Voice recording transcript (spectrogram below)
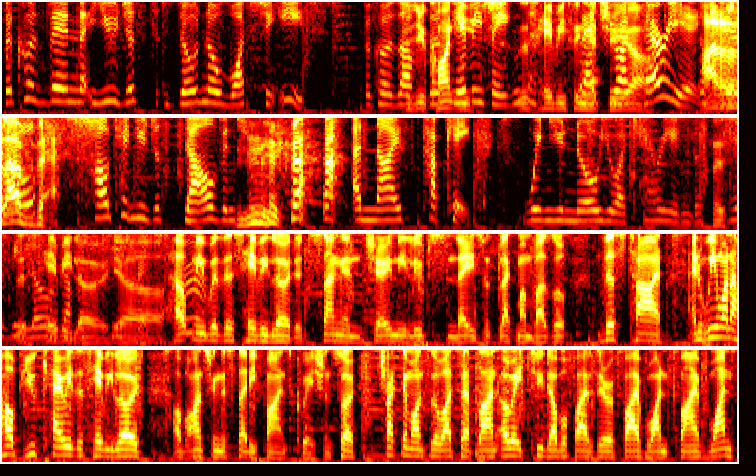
because then you just don't know what to eat because of you this can't heavy eat thing. this heavy thing that you- are yeah. carrying. I you love know? that. How can you just delve into a nice cupcake when you know you are carrying this, This heavy this load heavy load, yeah. Help Mm. me with this heavy load. It's sung in Jeremy Loops and Ladysmith Black Mambazo this time. And we want to help you carry this heavy load of answering the study finds question. So chuck them onto the WhatsApp line 082 550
